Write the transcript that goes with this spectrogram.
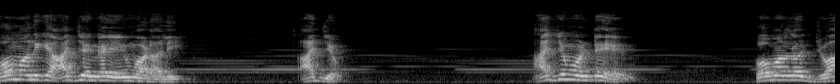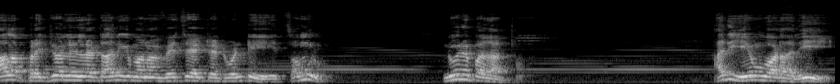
హోమానికి ఆజ్యంగా ఏం వాడాలి? ఆజ్యం ఆజ్యం అంటే హోమంలో జ్వాల ప్రజ్వలిల్లటానికి మనం వేసేటటువంటి చమురు నూనె పదార్థం. అది ఏం వాడాలి?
